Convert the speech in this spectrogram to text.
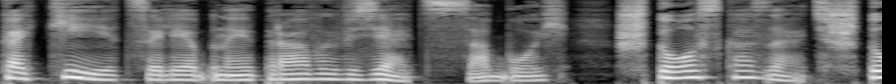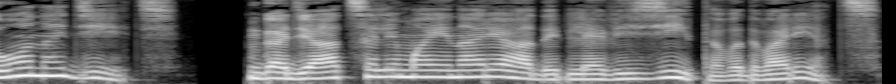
Какие целебные травы взять с собой? Что сказать? Что надеть? Годятся ли мои наряды для визита во дворец?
